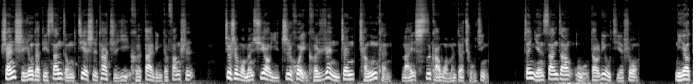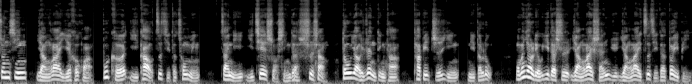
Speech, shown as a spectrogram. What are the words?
神使用的第三种揭示他旨意和带领的方式，就是我们需要以智慧和认真、诚恳来思考我们的处境。箴言三章五到六节说：“你要专心仰赖耶和华，不可倚靠自己的聪明，在你一切所行的事上都要认定他，他必指引你的路。”我们要留意的是，仰赖神与仰赖自己的对比。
